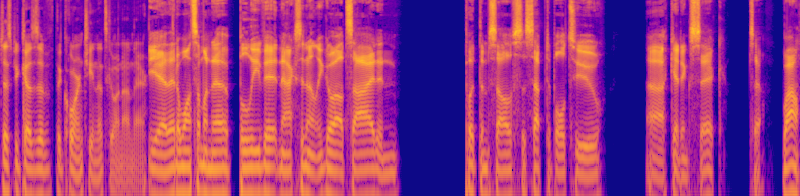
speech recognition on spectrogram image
just because of the quarantine that's going on there. Yeah, they don't want someone to believe it and accidentally go outside and put themselves susceptible to uh, getting sick. So, wow.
